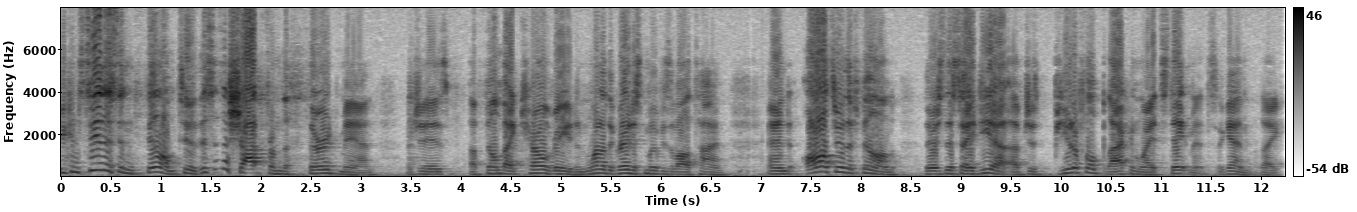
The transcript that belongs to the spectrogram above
You can see this in film too. This is a shot from The Third Man, which is a film by Carol Reed and one of the greatest movies of all time. And all through the film, there's this idea of just beautiful black and white statements. Again, like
